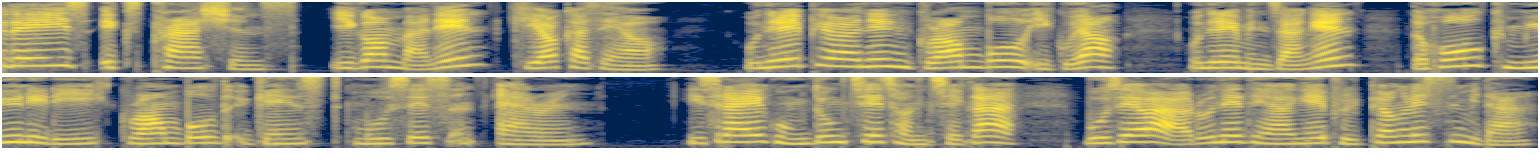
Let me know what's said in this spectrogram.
Today's expressions. 이것만은 기억하세요. 오늘의 표현은 grumble이고요. 오늘의 문장은 The whole community grumbled against Moses and Aaron. 이스라엘 공동체 전체가 모세와 아론에 대항해 불평을 했습니다.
